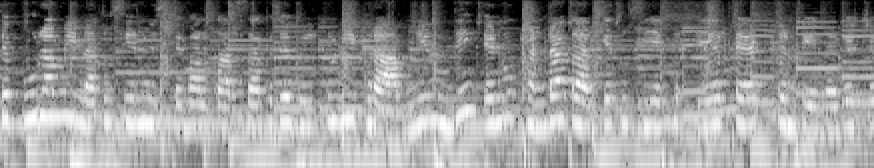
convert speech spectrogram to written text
ਤੇ ਪੂਰਾ ਮਹੀਨਾ ਤੁਸੀਂ ਇਹਨੂੰ ਇਸਤੇਮਾਲ ਕਰ ਸਕਦੇ ਹੋ। ਬਿਲਕੁਲ ਵੀ ਖਰਾਬ ਨਹੀਂ ਹੁੰਦੀ। ਇਹਨੂੰ ਠੰਡਾ ਕਰਕੇ ਤੁਸੀਂ ਇੱਕ 에ਅਰ ਟਾਈਟ ਕੰਟੇਨਰ ਵਿੱਚ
